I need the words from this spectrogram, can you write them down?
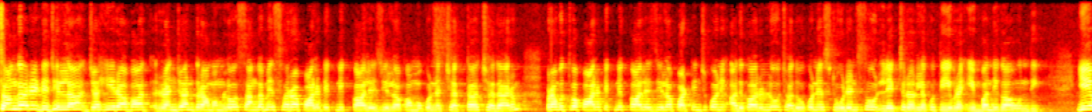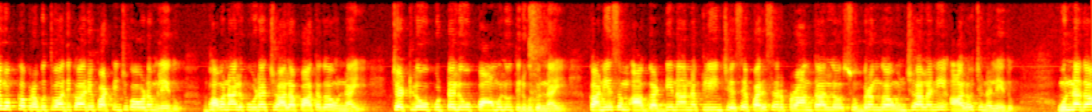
సంగారెడ్డి జిల్లా జహీరాబాద్ రంజాన్ గ్రామంలో సంగమేశ్వర పాలిటెక్నిక్ కాలేజీలో కమ్ముకున్న చెత్త చెదారం ప్రభుత్వ పాలిటెక్నిక్ కాలేజీలో పట్టించుకొని అధికారులు చదువుకునే స్టూడెంట్స్ లెక్చరర్లకు తీవ్ర ఇబ్బందిగా ఉంది. ఏ ఒక్క ప్రభుత్వ అధికారి పట్టించుకోవడం లేదు. భవనాలు కూడా చాలా పాతగా ఉన్నాయి. చెట్లు పుట్టలు పాములు తిరుగుతున్నాయి. కనీసం ఆ గడ్డి నాన్న క్లీన్ చేసే పరిసర ప్రాంతాల్లో శుభ్రంగా ఉంచాలని ఆలోచన లేదు. ఉన్నదా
